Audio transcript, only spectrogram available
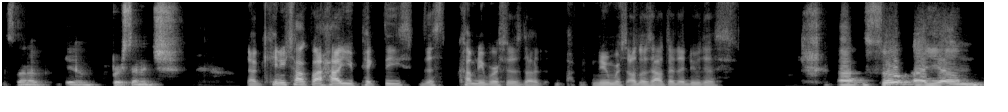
it's not a you know, percentage. Now, can you talk about how you pick these this company versus the numerous others out there that do this? Uh, so I um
